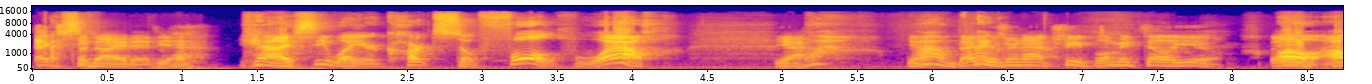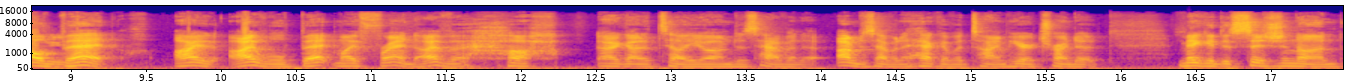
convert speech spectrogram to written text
I see. Yeah, yeah, I see why your cart's so full. Wow. yeah, Wow. yeah. Wow, Diapers Mike. are not cheap. Let me tell you. They Oh, I'll cheap. bet. I I will bet my friend. I've uh, I gotta tell you, I'm just having a I'm just having a heck of a time here trying to make a decision on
